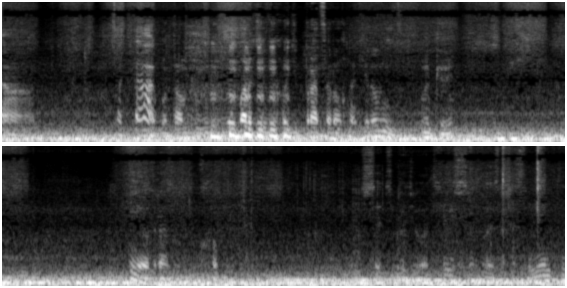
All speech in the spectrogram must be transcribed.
Tak. Tak, tak, bo tam dużo bardziej wychodzi praca rąk na kierownicy. Okej. I od razu hop. Trzeci będzie łatwiejszy, bo jest przesunięty.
